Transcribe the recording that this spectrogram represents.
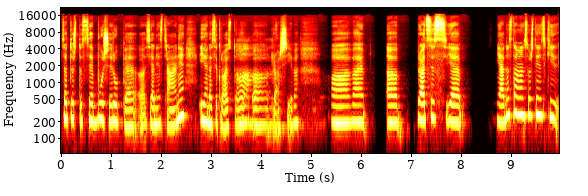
zato što se buše rupe uh, s jedne strane i onda se kroz to uh, prošiva. Ovaj, uh, proces je jednostavan suštinski,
